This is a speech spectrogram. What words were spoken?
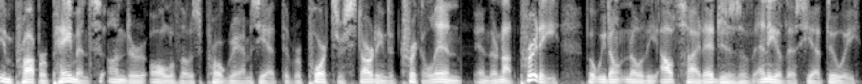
improper payments under all of those programs yet. The reports are starting to trickle in, and they're not pretty, but we don't know the outside edges of any of this yet, do we?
